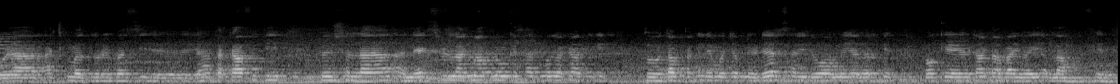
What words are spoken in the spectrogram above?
तो यार, आज की मजदूरी बस यहाँ तक काफ़ी थी। तो इंशाल्लाह नेक्स्ट व्लॉग में आप लोगों के साथ मुलाकात होगी। तो तब तक के लिए मुझे अपनी ढेर सारी दुआ में याद रखें। ओके टाटा बाय बाय अल्लाह हाफिज़।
